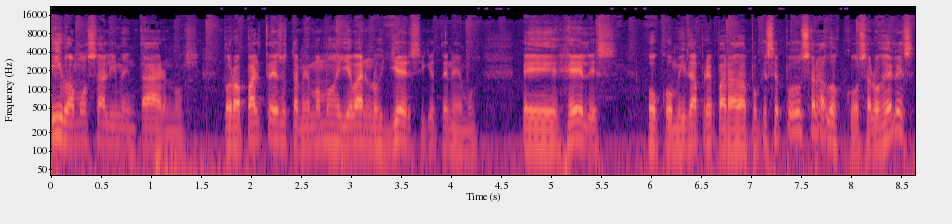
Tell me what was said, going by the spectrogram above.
Y vamos a alimentarnos. Pero aparte de eso, también vamos a llevar en los jerseys que tenemos eh, geles o comida preparada, porque se puede usar las dos cosas, los geles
